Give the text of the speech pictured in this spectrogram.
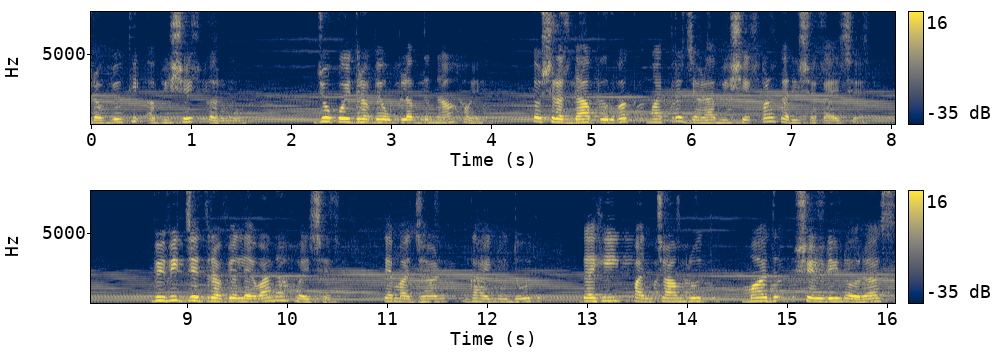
દ્રવ્યોથી અભિષેક કરવો. જો કોઈ દ્રવ્ય ઉપલબ્ધ ના હોય, તો શ્રદ્ધાપૂર્વક માત્ર જળાભિષેક પણ કરી શકાય છે. વિવિધ જે દ્રવ્ય લેવાના હોય છે, તેમાં જળ, ગાયનું દૂધ, દહીં, પંચામૃત, મધ, શેરડીનો રસ,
